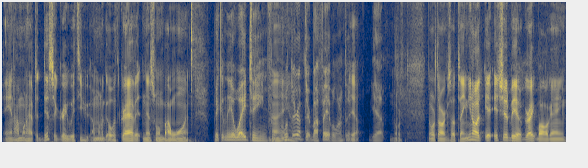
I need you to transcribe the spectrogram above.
and I'm gonna have to disagree with you. I'm gonna go with Gravette in this one by one. Picking the away team from am. they're up there by Fayetteville, aren't they? Yeah. Yeah. North North Arkansas team. You know, it, it, it should be a great ball game.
